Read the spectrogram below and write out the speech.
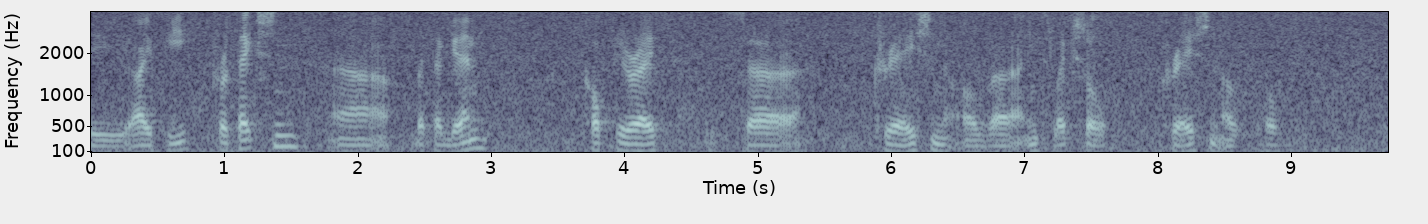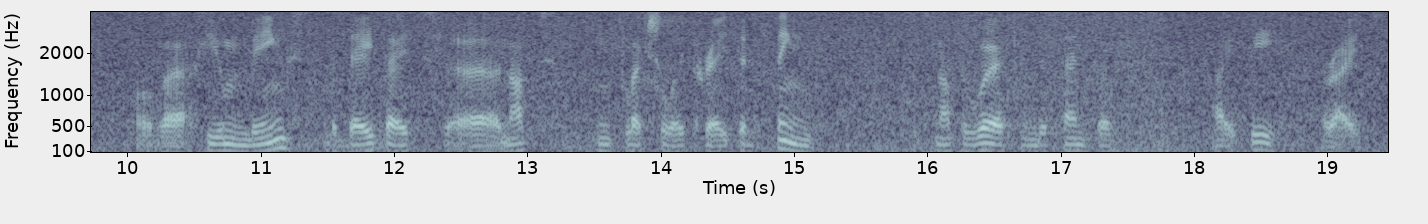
the IP protection, uh, but again, copyright, it's creation of intellectual creation of, of of uh, human beings. The data, it's uh, not intellectually created thing. It's not a work in the sense of IP rights.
